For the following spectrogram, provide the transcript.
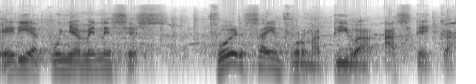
Eria Cuña Meneses, Fuerza Informativa Azteca.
